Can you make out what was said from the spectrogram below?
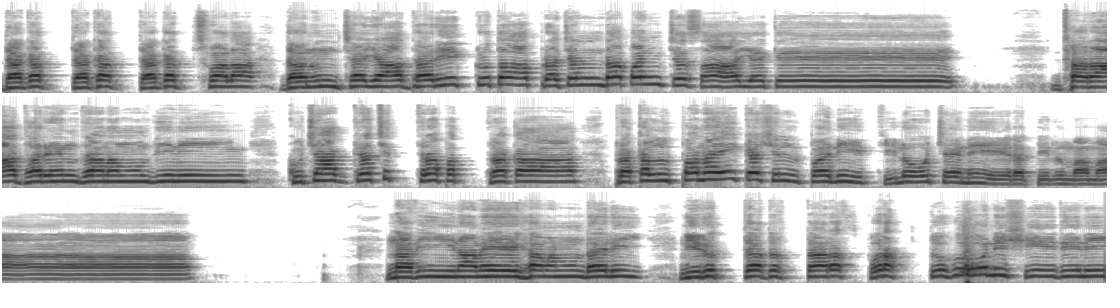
దగద్ దగద్ దగత్స్వల ధనుంజయాధరీకృత ప్రచండ పంచసాయకే. ధరాధరేంద్రనందిని కుచాగ్ర చిత్రపత్రక ప్రకల్పనైక శిల్పని త్రిలోచనే రతిర్మమా నవీనమేఘమండలి నిరుత్తదుత్తర స్ఫురత్తు నిషీదిని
